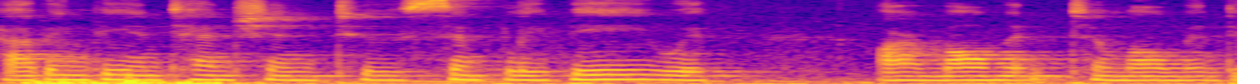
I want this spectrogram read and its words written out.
Having the intention to simply be with moment moment.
